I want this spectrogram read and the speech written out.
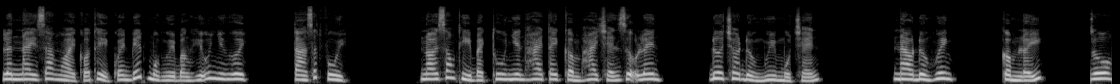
lần này ra ngoài có thể quen biết một người bằng hữu như ngươi, ta rất vui. Nói xong thì Bạch Thu Nhiên hai tay cầm hai chén rượu lên, đưa cho Đường huy một chén. "Nào Đường huynh, cầm lấy. Rô,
